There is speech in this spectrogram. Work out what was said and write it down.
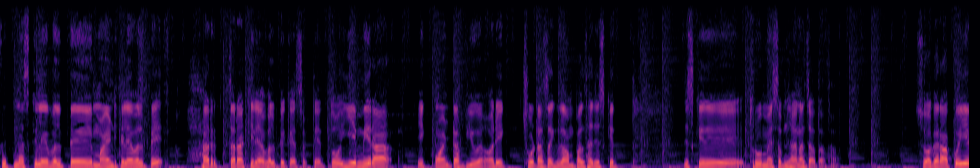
फिटनेस के लेवल पे माइंड के लेवल पे, हर तरह के लेवल पे कह सकते हैं। तो ये मेरा एक पॉइंट ऑफ़ व्यू है और एक छोटा सा एग्जांपल था जिसके जिसके थ्रू मैं समझाना चाहता था। सो अगर आपको ये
